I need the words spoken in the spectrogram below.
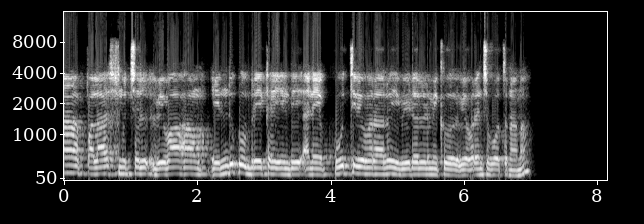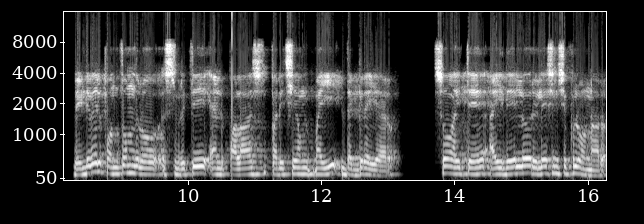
మందన పలాష్ ముచ్చల్ వివాహం ఎందుకు బ్రేక్ అయ్యింది అనే పూర్తి వివరాలు ఈ వీడియోలో మీకు వివరించబోతున్నాను. రెండు వేల పంతొమ్మిదిలో స్మృతి అండ్ పలాష్ పరిచయం అయ్యి దగ్గరయ్యారు. సో అయితే ఐదేళ్ళు రిలేషన్షిప్లు ఉన్నారు.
